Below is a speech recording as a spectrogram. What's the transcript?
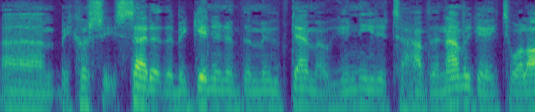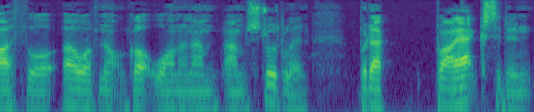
Um, because it said at the beginning of the move demo you needed to have the navigator. Well, I thought, oh, I've not got one and I'm I'm struggling, but I by accident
